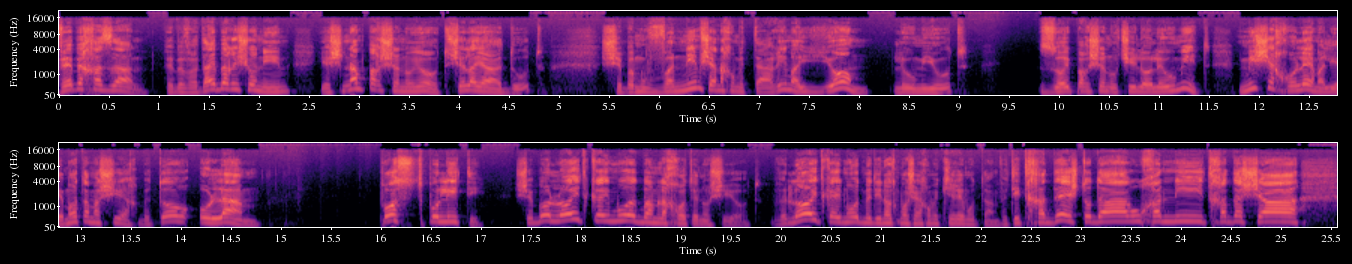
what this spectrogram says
ובחז"ל, ובוודאי בראשונים, ישנם פרשנויות של היהדות, שבמובנים שאנחנו מתארים היום לאומיות, זוהי פרשנות שהיא לא לאומית. מי שחולם על ימות המשיח בתור עולם פוסט-פוליטי, שבו לא יתקיימו עוד ממלכות אנושיות, ולא יתקיימו עוד מדינות כמו שאנחנו מכירים אותן, ותתחדש תודעה רוחנית חדשה,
